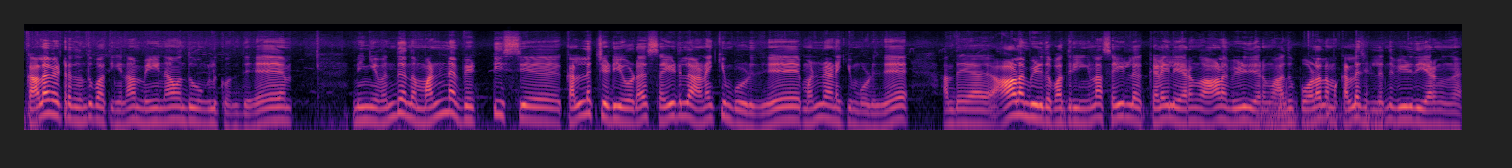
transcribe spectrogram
களை வெட்டுறது வந்து பார்த்தீங்கன்னா மெயினாக வந்து உங்களுக்கு வந்து நீங்கள் வந்து அந்த மண்ணை வெட்டி செ கள்ளச்செடியோட சைடில் அணைக்கும் பொழுது மண் அணைக்கும் பொழுது அந்த ஆழம் விழுத பார்த்துருக்கீங்களா சைடில் கிளையில இறங்கும் ஆழம் விழுது இறங்கும். அது போல் நம்ம கள்ளச்செடியிலேருந்து விழுது இறங்குங்க.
